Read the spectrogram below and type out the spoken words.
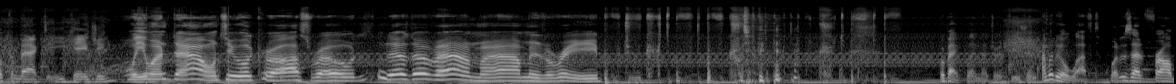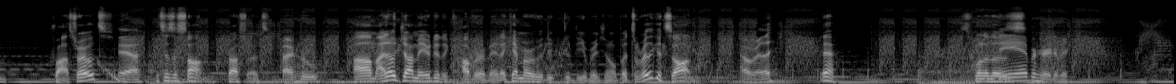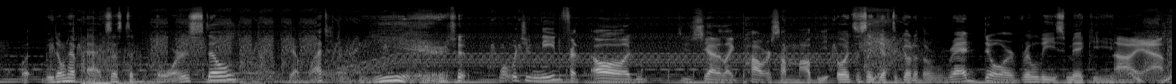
Welcome back to EKG. We went down to a crossroads just to find my misery. We're back playing Metroid Fusion. I'm gonna go left. What is that from? Crossroads? Yeah. It's just a song. Crossroads. By who? Um, I know John Mayer did a cover of it. I can't remember who did the original, but it's a really good song. Oh, really? Yeah. It's one of those. Never heard of it. What? We don't have access to doors still. Yeah, what? Weird. What would you need for? Oh, you just gotta like power something up. or it's just like you have to go to the red door. Release Mickey. Oh yeah.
